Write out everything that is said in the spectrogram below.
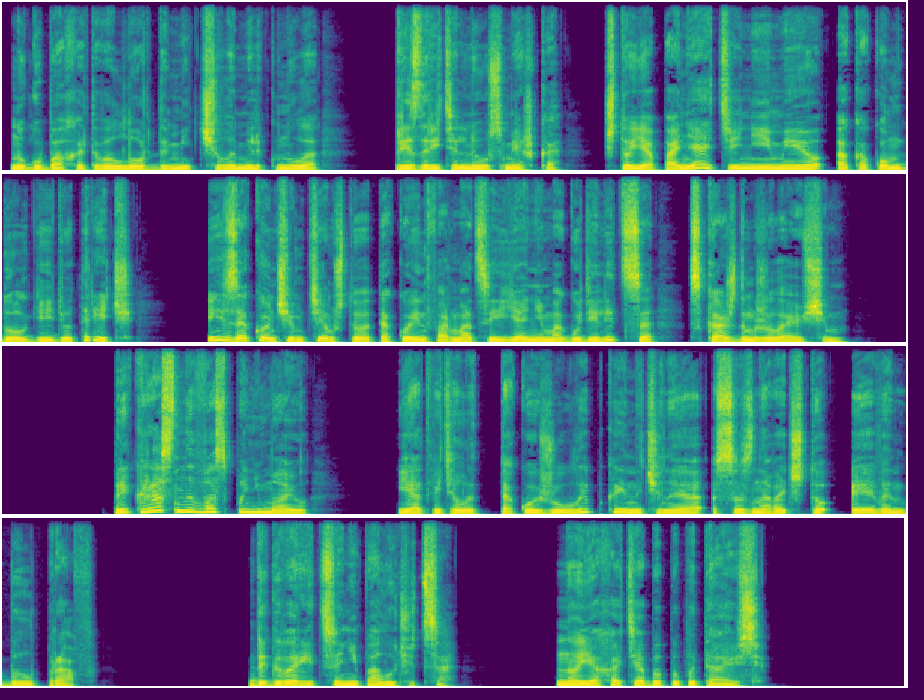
На губах этого лорда Митчелла мелькнула презрительная усмешка, что я понятия не имею, о каком долге идет речь, и закончим тем, что такой информацией я не могу делиться с каждым желающим. «Прекрасно вас понимаю», я ответила такой же улыбкой, начиная осознавать, что Эван был прав. Договориться не получится. Но я хотя бы попытаюсь.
